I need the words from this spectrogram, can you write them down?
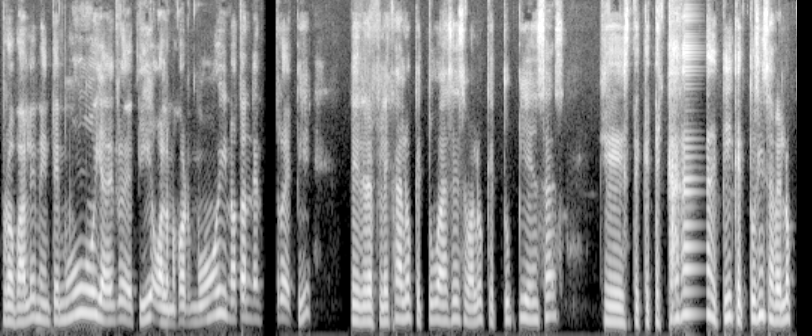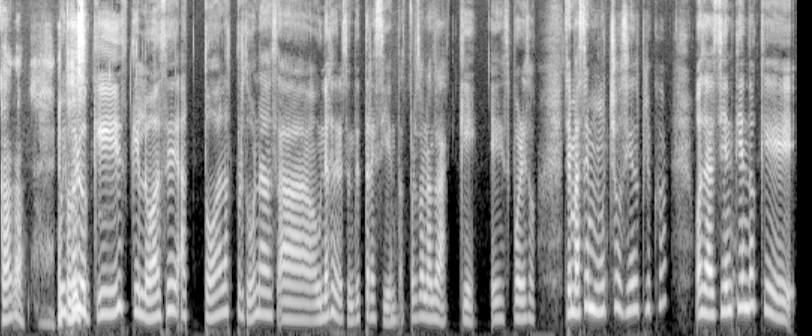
probablemente muy adentro de ti, o a lo mejor muy no tan dentro de ti, te refleja algo que tú haces o algo que tú piensas que, este, que te caga de ti, que tú sin saberlo cagas. Uy, Entonces, pero ¿qué es que lo hace a todas las personas, a una generación de 300 personas? O sea, ¿qué es por eso? Se me hace mucho, ¿sí me explico? O sea, sí entiendo que,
